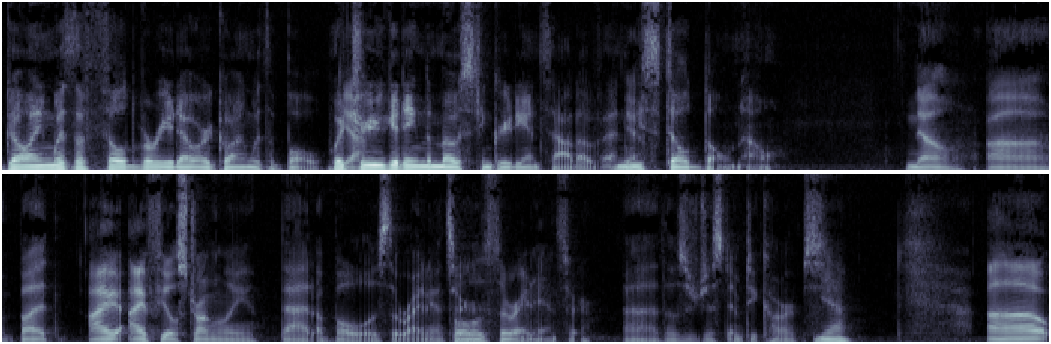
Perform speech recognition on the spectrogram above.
Going with a filled burrito or going with a bowl? Which are you getting the most ingredients out of? And we still don't know. No, uh, but I, I feel strongly that a bowl is the right answer. Bowl is the right answer. Uh, those are just empty carbs. Yeah. Uh,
